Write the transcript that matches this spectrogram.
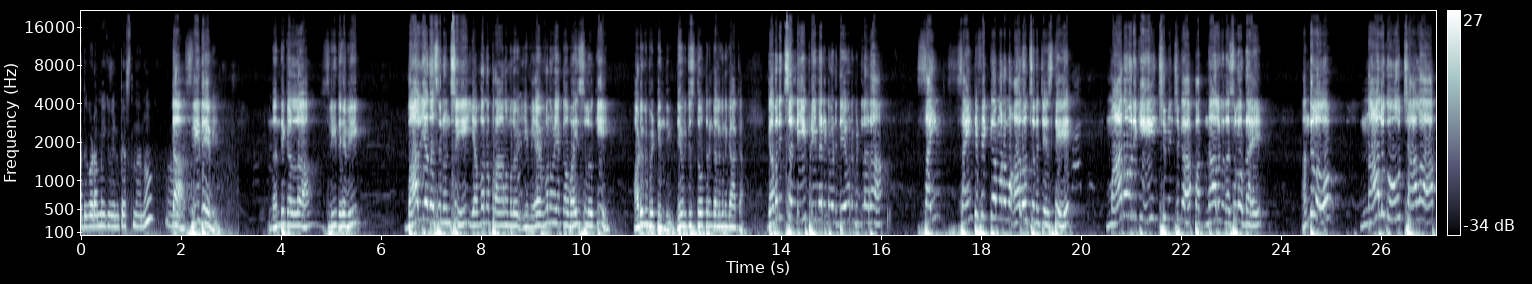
అది కూడా మీకు వినిపిస్తున్నాను. శ్రీదేవి నందికల్లా శ్రీదేవి బాల్య దశ నుంచి యవ్వన ప్రాణములు యవ్వనం యొక్క వయసులోకి అడుగుపెట్టింది దేవునికి స్తోత్రం కలుగును గాక. గమనించండి ప్రియమైనటువంటి దేవుని బిడ్డలారా సైన్ సైంటిఫిక్గా మనం ఆలోచన చేస్తే మానవునికి ఇంచుమించుగా పద్నాలుగు దశలు ఉన్నాయి. అందులో నాలుగు చాలా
